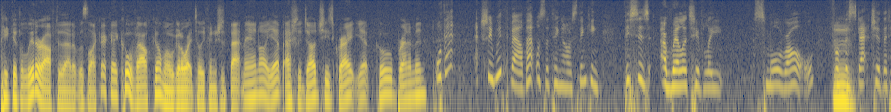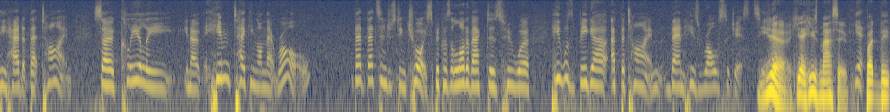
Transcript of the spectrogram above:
pick of the litter after that. It was like, okay, cool, Val Kilmer. We've got to wait till he finishes Batman. Oh, yep, Ashley Judd, she's great. Yep, cool. Brenneman. Well, that actually with Val, that was the thing I was thinking. This is a relatively small role for the Mm. stature that he had at that time. So clearly, you know, him taking on that role, that that's an interesting choice because a lot of actors who were he was bigger at the time than his role suggests. Here. Yeah, yeah, he's massive. Yeah. But the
